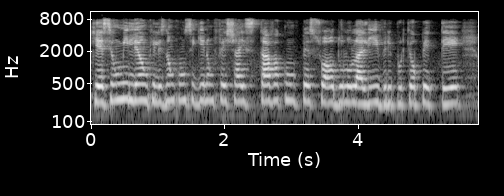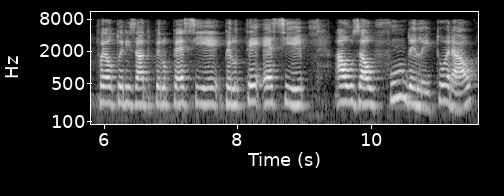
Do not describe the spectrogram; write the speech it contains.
que esse um milhão que eles não conseguiram fechar estava com o pessoal do Lula Livre, porque o PT foi autorizado pelo PSE, pelo TSE a usar o fundo eleitoral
